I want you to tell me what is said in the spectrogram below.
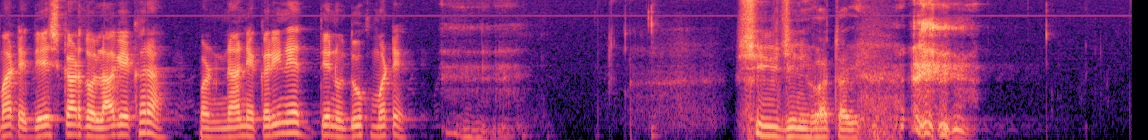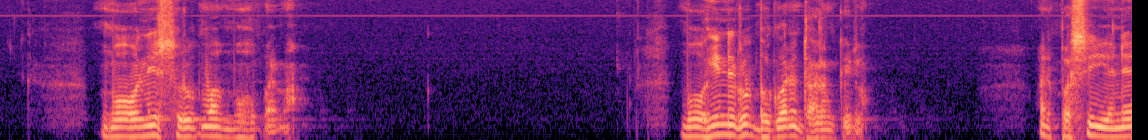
માટે દેશકાળ તો લાગે ખરા, પણ જ્ઞાને કરીને તેનું દુઃખ મટે. શિવજીની વાત આવી. મોહની સ્વરૂપમાં મોહ પામ્યા મોહીને રૂપ ભગવાને ધારણ કર્યું. અને પછી એને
